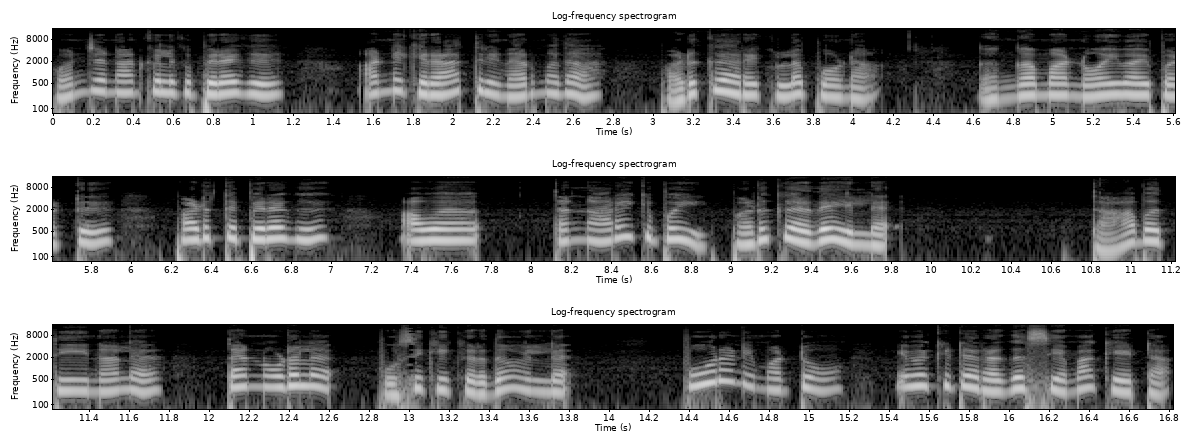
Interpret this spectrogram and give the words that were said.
கொஞ்ச நாட்களுக்கு பிறகு அன்னைக்கு ராத்திரி நர்மதா படுக்கை அறைக்குள்ளே போனா. கங்கம்மா நோய்வாய்ப்பட்டு படுத்த பிறகு அவ தன் அறைக்கு போய் படுக்கிறதே இல்லை. தாபத்தியினால் தன் உடலை பொசுக்கிக்கிறதும் இல்லை. பூரணி மட்டும் இவகிட்ட ரகசியமாக கேட்டா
